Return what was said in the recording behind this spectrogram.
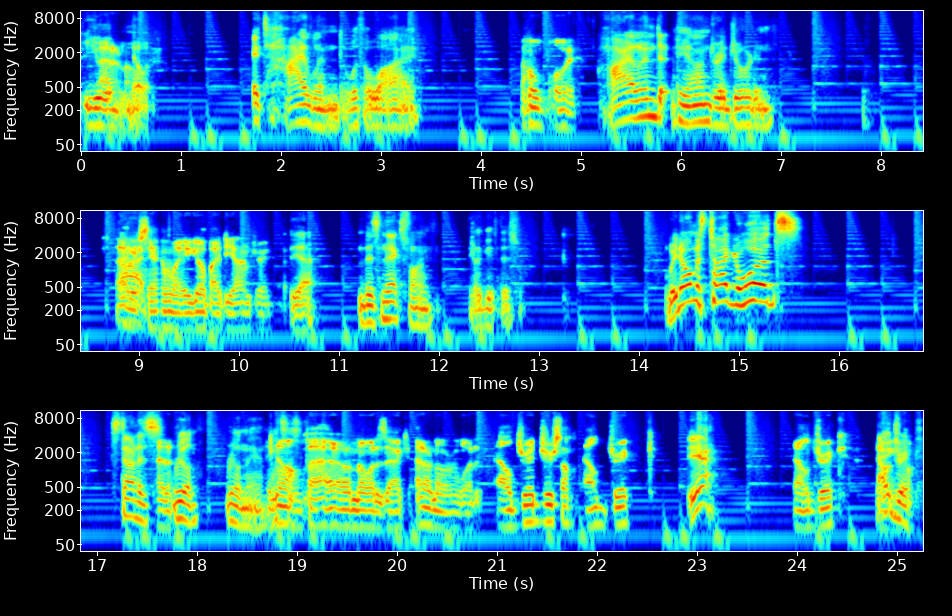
you would know. know it. It's Highland with a Y. Oh boy. Highland DeAndre Jordan. I understand why you go by DeAndre. Yeah. This next one, you'll get this one. We him as Tiger Woods. It's not his real real name. What's know, but I don't know what his actual. I don't know what Eldridge or something. Eldrick. Yeah, Eldrick. There. Eldrick.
